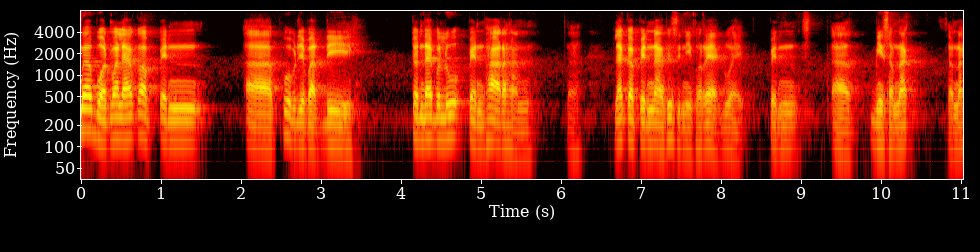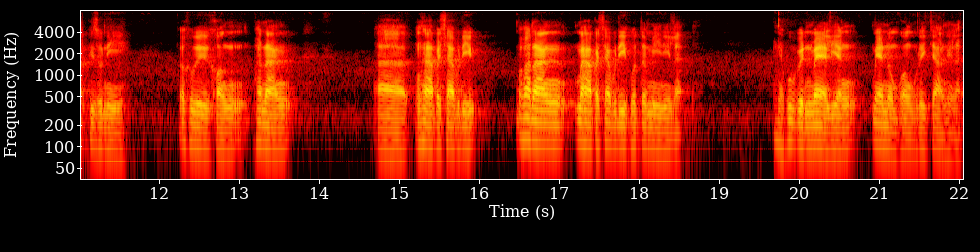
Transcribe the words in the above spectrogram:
มื่อบวชมาแล้วก็เป็นผู้ปฏิบัติดี จนได้บรรลุเป็นพระอรหันต์นะแล้วก็เป็นนางพิษุณีคนแรกด้วย เป็นมีสำนักสำนักพิษุณี ก็คือของพระนางมหาประชาบดีพระนางมหาประชาบดีโคตมีนี่แหละผู้เป็นแม่เลี้ยงแม่นมของพระพุทธเจ้านี่แหละ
